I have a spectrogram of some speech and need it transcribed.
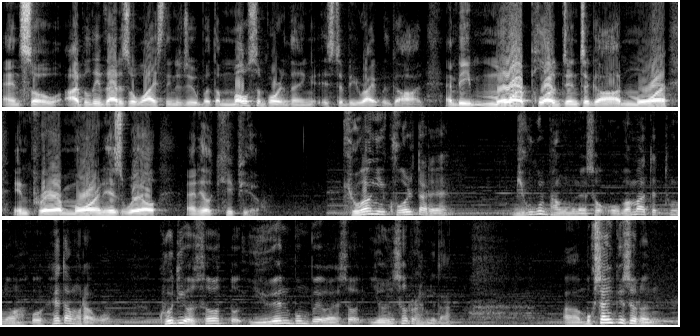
and so I believe that is a wise thing to do. But the most important thing is to be right with God and be more plugged into God, more in prayer, more in His will, and He'll keep you. 교황이 9월 달에 미국을 방문해서 오바마 대통령하고 회담을 하고 곧이어서 또 유엔 본부에 와서 연설을 합니다. 아, 목사님께서는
